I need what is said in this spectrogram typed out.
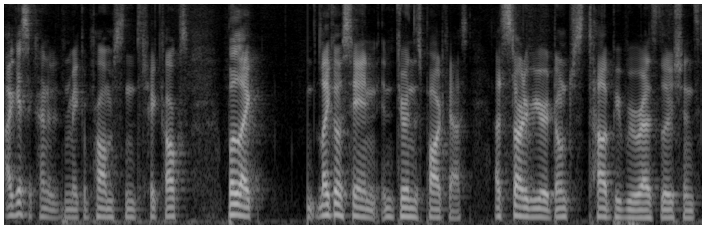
I guess I kind of did make a promise in the TikToks, but like like I was saying in, during this podcast, at the start of the year, don't just tell people your resolutions.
